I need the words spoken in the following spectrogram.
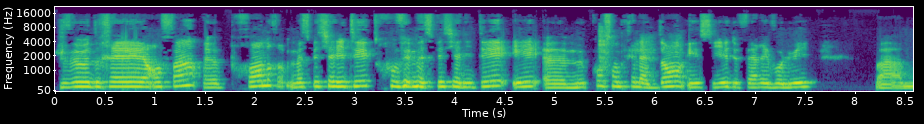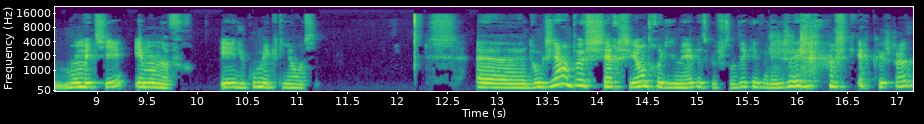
Je voudrais enfin prendre ma spécialité, trouver ma spécialité et me concentrer là-dedans et essayer de faire évoluer bah, mon métier et mon offre. Et du coup, mes clients aussi. Euh, donc j'ai un peu cherché entre guillemets parce que je sentais qu'il fallait que j'aille chercher quelque chose.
